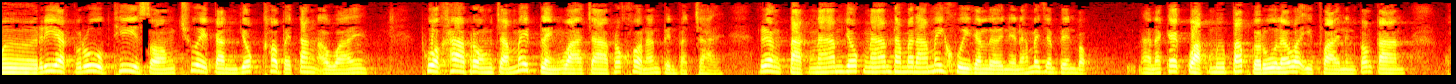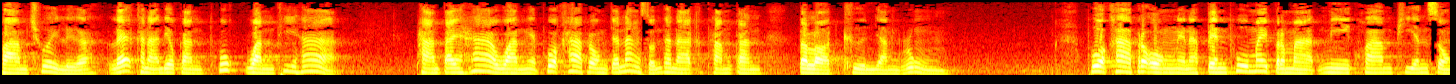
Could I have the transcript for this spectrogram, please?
มือเรียกรูปที่สองช่วยกันยกเข้าไปตั้งเอาไว้ พวกข้าพระองค์จะไม่เปล่งวาจา เพราะข้อนั้นเป็นปัจจัย เรื่องตักน้ำยกน้ำธรรมดาไม่คุยกันเลยเนี่ยนะไม่จำเป็นบอกอันนะแค่กวักมือปั๊บก็รู้แล้วว่าอีกฝ่ายหนึ่งต้องการความช่วยเหลือ และขณะเดียวกันทุกวันที่ห้าผ่านไปห้าวันเนี่ยพวกข้าพระองค์จะนั่งสนทนาธรรมกันตลอดคืนอย่างรุ่ง พวกข้าพระองค์เนี่ยนะเป็นผู้ไม่ประมาทมีความเพียรส่ง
